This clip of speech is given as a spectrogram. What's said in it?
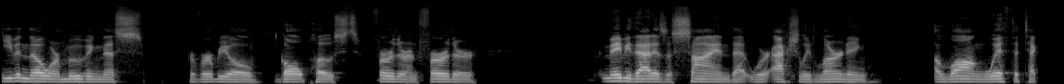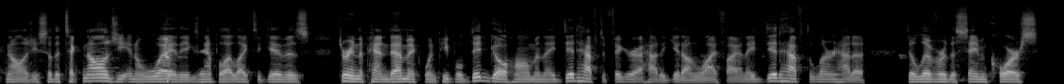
even though we're moving this proverbial goalpost further and further maybe that is a sign that we're actually learning along with the technology. So the technology, in a way, the example I like to give is during the pandemic when people did go home and they did have to figure out how to get on Wi-Fi and they did have to learn how to deliver the same course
